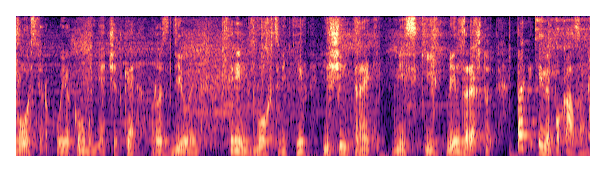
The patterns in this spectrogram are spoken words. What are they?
простір, у якому є чітке розділення. Крім двох світів, є ще й третій міський. Він, зрештою, так і не показаний.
